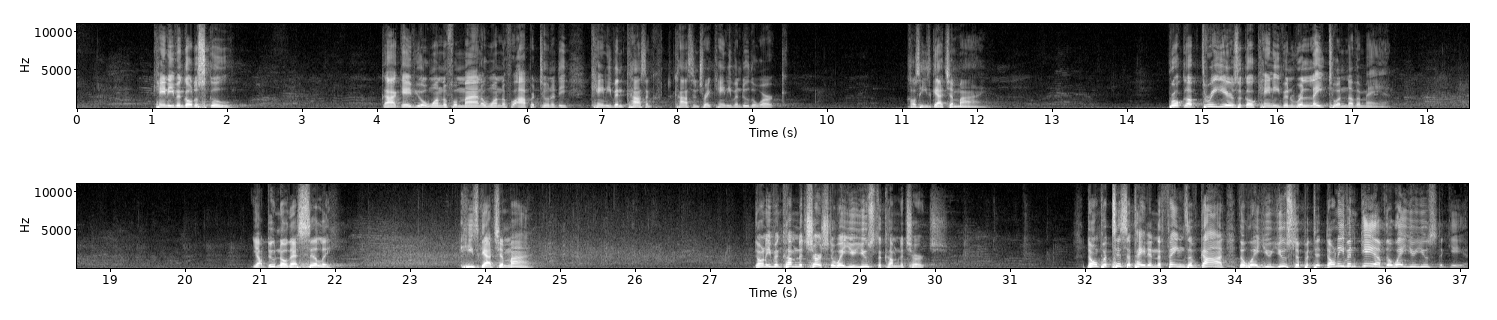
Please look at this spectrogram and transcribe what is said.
Can't even go to school. God gave you a wonderful mind, a wonderful opportunity. Can't even concentrate, can't even do the work because He's got your mind. Broke up three years ago, can't even relate to another man. Y'all do know that's silly. He's got your mind. Don't even come to church the way you used to come to church. Don't participate in the things of God the way you used to. Don't even give the way you used to give.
